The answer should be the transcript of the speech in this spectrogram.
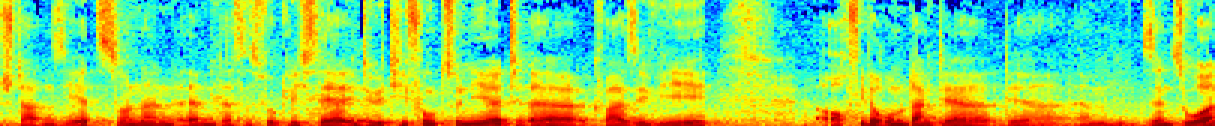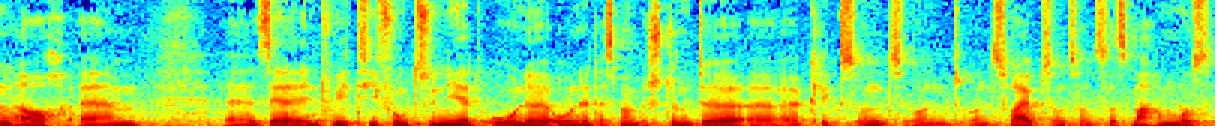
starten Sie jetzt, sondern ähm, dass es wirklich sehr intuitiv funktioniert, äh, quasi wie auch wiederum dank der, der ähm, Sensoren auch. Ähm, äh, sehr intuitiv funktioniert, ohne, ohne dass man bestimmte äh, Klicks und, und, und Swipes und sonst was machen muss.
